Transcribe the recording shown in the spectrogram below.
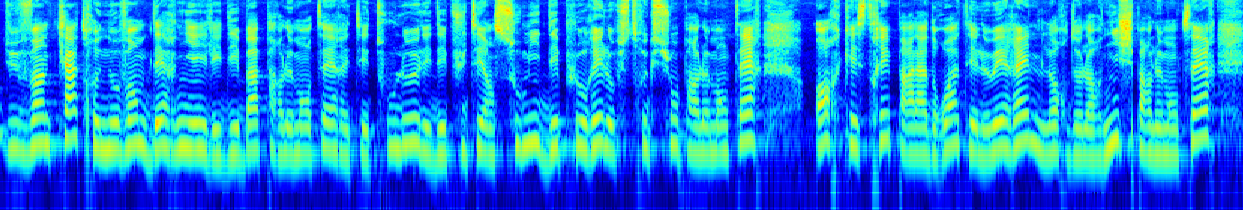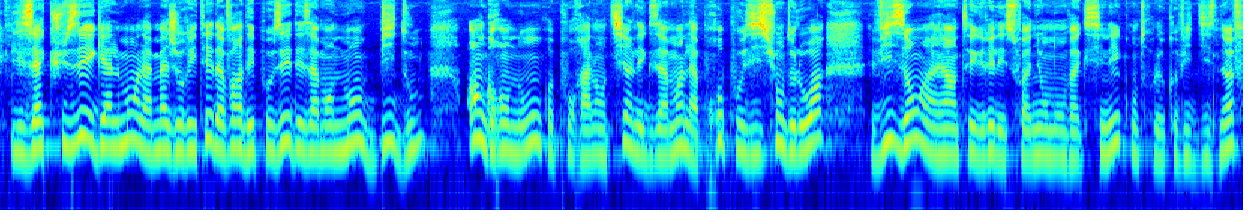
du 24 novembre dernier, les débats parlementaires étaient houleux, les députés insoumis déploraient l'obstruction parlementaire orchestrée par la droite et le RN lors de leur niche parlementaire. Ils accusaient également la majorité d'avoir déposé des amendements bidons en grand nombre pour ralentir l'examen de la proposition de loi visant à réintégrer les soignants non vaccinés contre le Covid-19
